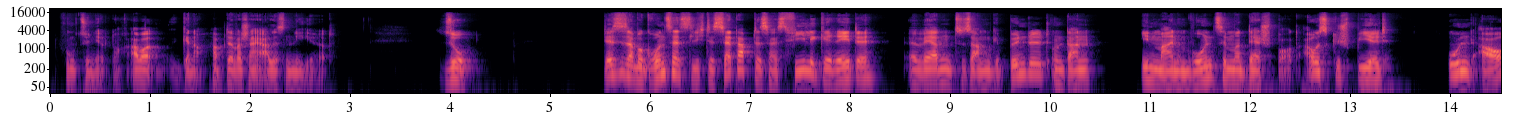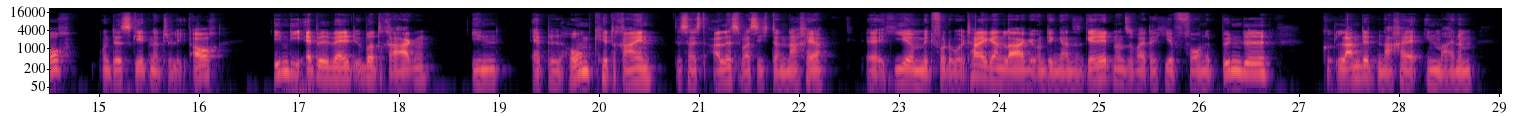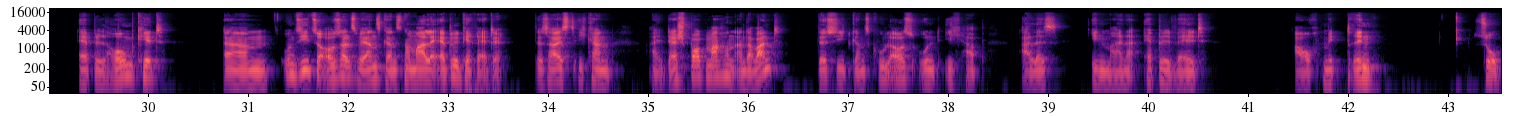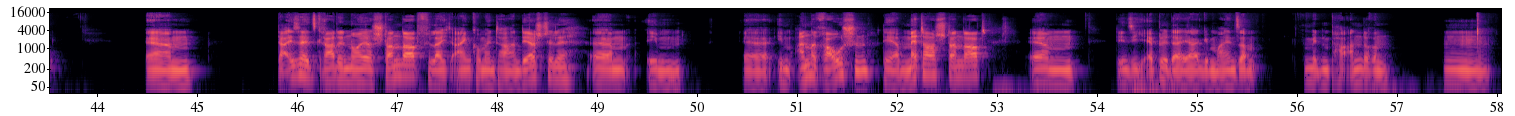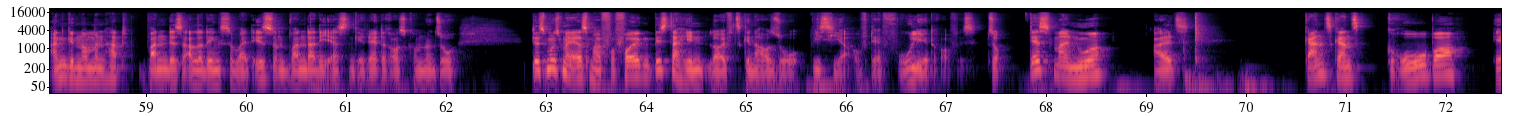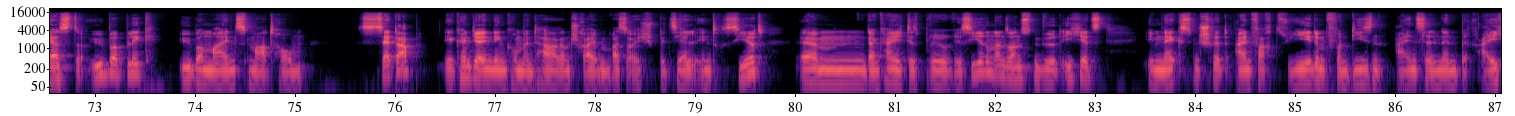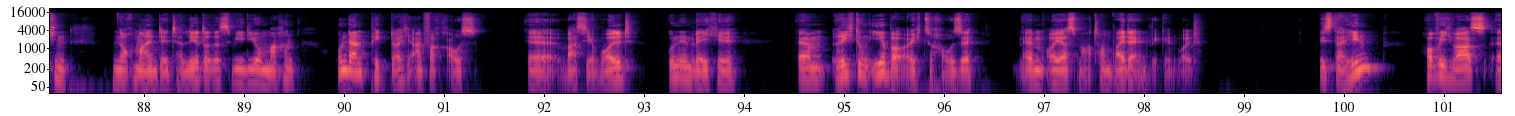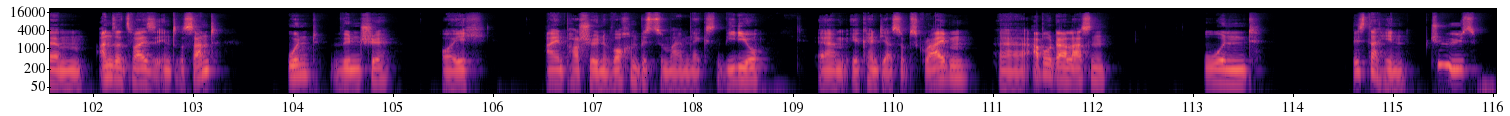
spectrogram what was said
Funktioniert noch. Aber genau, habt ihr wahrscheinlich alles nie gehört. So. Das ist aber grundsätzlich das Setup. Das heißt, viele Geräte äh, werden zusammen gebündelt und dann in meinem Wohnzimmer Dashboard ausgespielt und auch, und das geht natürlich auch, in die Apple-Welt übertragen, in Apple HomeKit rein. Das heißt, alles, was ich dann nachher hier mit Photovoltaikanlage und den ganzen Geräten und so weiter hier vorne bündel, landet nachher in meinem Apple HomeKit ähm, und sieht so aus, als wären es ganz normale Apple-Geräte. Das heißt, ich kann ein Dashboard machen an der Wand, das sieht ganz cool aus und ich habe alles in meiner Apple-Welt auch mit drin. So, ähm, da ist ja jetzt gerade neuer Standard, vielleicht ein Kommentar an der Stelle. Ähm, Im äh, im Anrauschen, der Meta-Standard, ähm, den sich Apple da ja gemeinsam mit ein paar anderen mh, hm, angenommen hat. Wann das allerdings soweit ist und wann da die ersten Geräte rauskommen und so. Das muss man erstmal verfolgen. Bis dahin läuft es genau so, wie es hier auf der Folie drauf ist. So, das mal nur als ganz, ganz grober erster Überblick über mein Smart Home Setup. Ihr könnt ja in den Kommentaren schreiben, was euch speziell interessiert. Ähm, dann kann ich das priorisieren. Ansonsten würde ich jetzt im nächsten Schritt einfach zu jedem von diesen einzelnen Bereichen nochmal ein detaillierteres Video machen und dann pickt euch einfach raus, äh, was ihr wollt und in welche ähm, Richtung ihr bei euch zu Hause ähm, euer Smart Home weiterentwickeln wollt. Bis dahin hoffe ich, war es ähm, ansatzweise interessant und wünsche euch ein paar schöne Wochen bis zu meinem nächsten Video. Ähm, ihr könnt ja subscriben, äh, Abo dalassen und bis dahin. Tschüss.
